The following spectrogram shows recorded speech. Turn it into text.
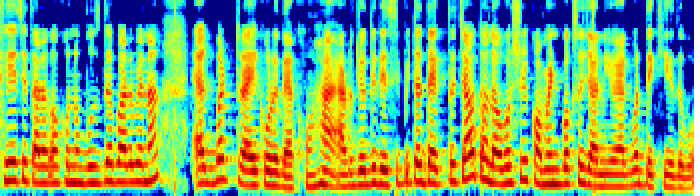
খেয়েছে তারা কখনো বুঝতে পারবে না। একবার ট্রাই করে দেখো। হ্যাঁ আর যদি রেসিপিটা দেখতে চাও তাহলে অবশ্যই কমেন্ট বক্সে জানিও, একবার দেখিয়ে দেবো।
